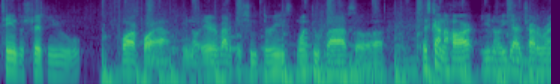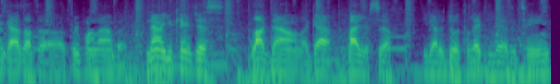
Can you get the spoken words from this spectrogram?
teams are stretching you far, far out. You know, everybody can shoot threes, one through five. So uh, it's kind of hard. You know, you got to try to run guys out the uh, three-point line. But now you can't just lock down a guy by yourself. You got to do it collectively as a team.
